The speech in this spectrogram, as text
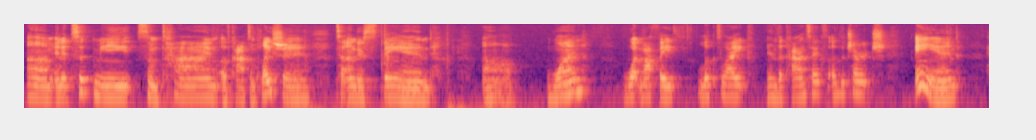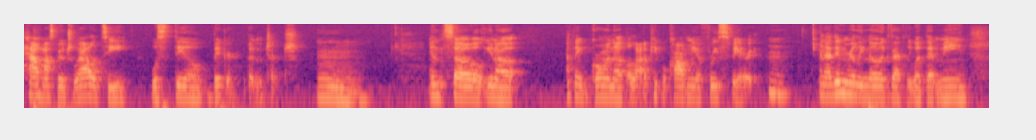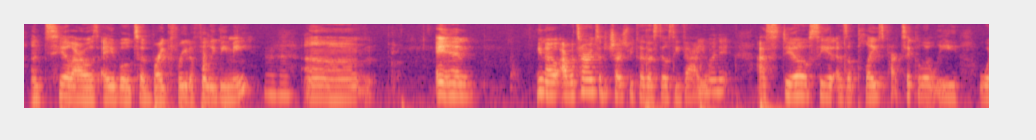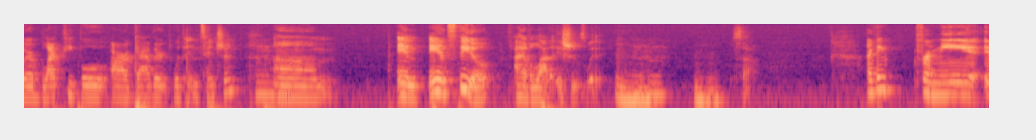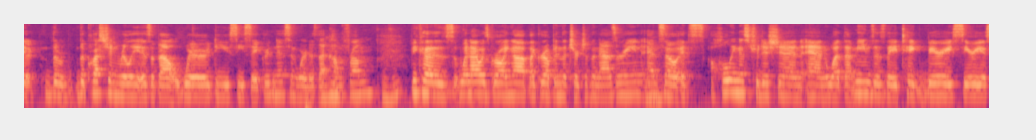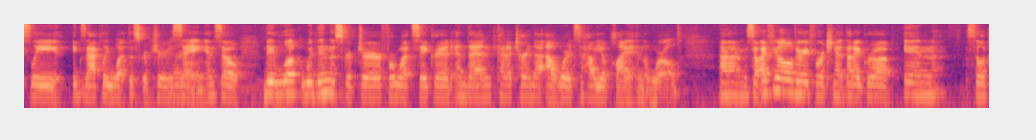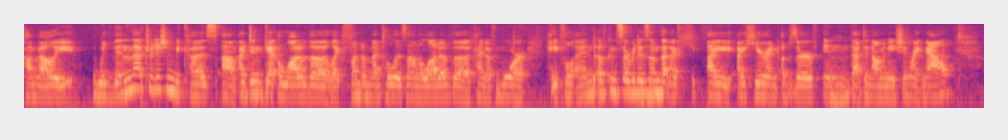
Um, and it took me some time of contemplation to understand um, one, what my faith looked like in the context of the church, and how my spirituality was still bigger than the church. Mm. And so, you know, I think growing up, a lot of people called me a free spirit. And I didn't really know exactly what that mean until I was able to break free to fully be me. Um, and, you know, I returned to the church because I still see value in it. I still see it as a place, particularly where black people are gathered with intention. Um, and and still, I have a lot of issues with it. Mm-hmm. Mm-hmm. mm-hmm. So I think for me, it the the question really is about where do you see sacredness and where does that come mm-hmm. from? Because when I was growing up, I grew up in the Church of the Nazarene, and so it's a holiness tradition, and what that means is they take very seriously exactly what the scripture is Right. saying, and so they look within the scripture for what's sacred, and then kind of turn that outwards to how you apply it in the world. Um, so I feel very fortunate that I grew up in Silicon Valley within that tradition because um, I didn't get a lot of the like fundamentalism, a lot of the kind of more hateful end of conservatism that I've I I hear and observe in that denomination right now.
